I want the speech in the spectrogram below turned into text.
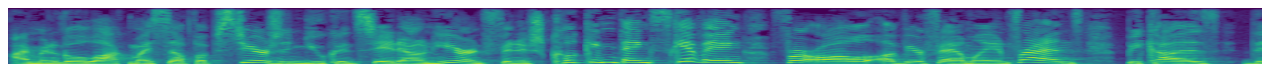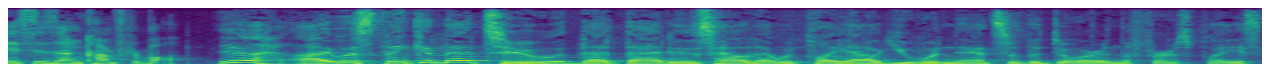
I'm going to go lock myself upstairs and you can stay down here and finish cooking Thanksgiving for all of your family and friends because this is uncomfortable. Yeah, I was thinking that too, that that is how that would play out. You wouldn't answer the door in the first place.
